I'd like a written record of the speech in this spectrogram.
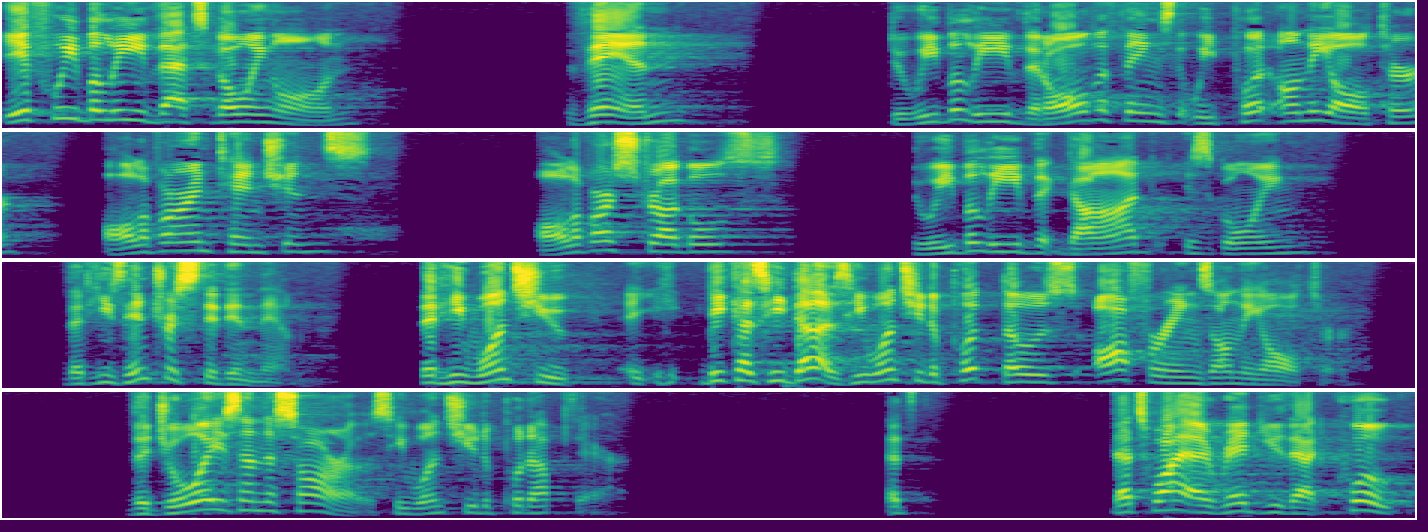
If we believe that's going on, then do we believe that all the things that we put on the altar, all of our intentions, all of our struggles, do we believe that God is going, that He's interested in them? That he wants you, because he does, he wants you to put those offerings on the altar. The joys and the sorrows, he wants you to put up there. That's, That's why I read you that quote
